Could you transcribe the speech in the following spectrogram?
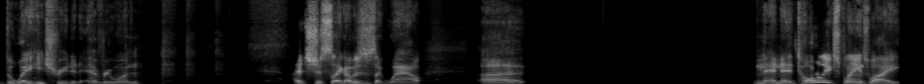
the way he treated everyone. It's just like I was just like, wow. Uh and- it totally explains why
